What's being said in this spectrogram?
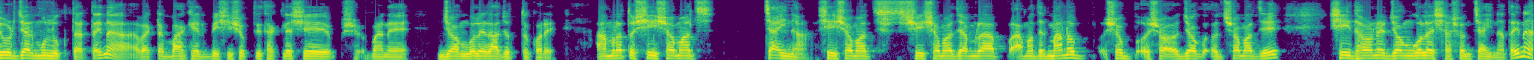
জোর যার মুলুক তার তাই না? একটা বাঘের বেশি শক্তি থাকলে সে মানে জঙ্গলে রাজত্ব করে। আমরা তো সেই সমাজ চাই না। সেই সমাজ, সেই সমাজে আমরা, আমাদের মানব সমাজে সেই ধরনের জঙ্গলের শাসন চাই না, তাই না?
